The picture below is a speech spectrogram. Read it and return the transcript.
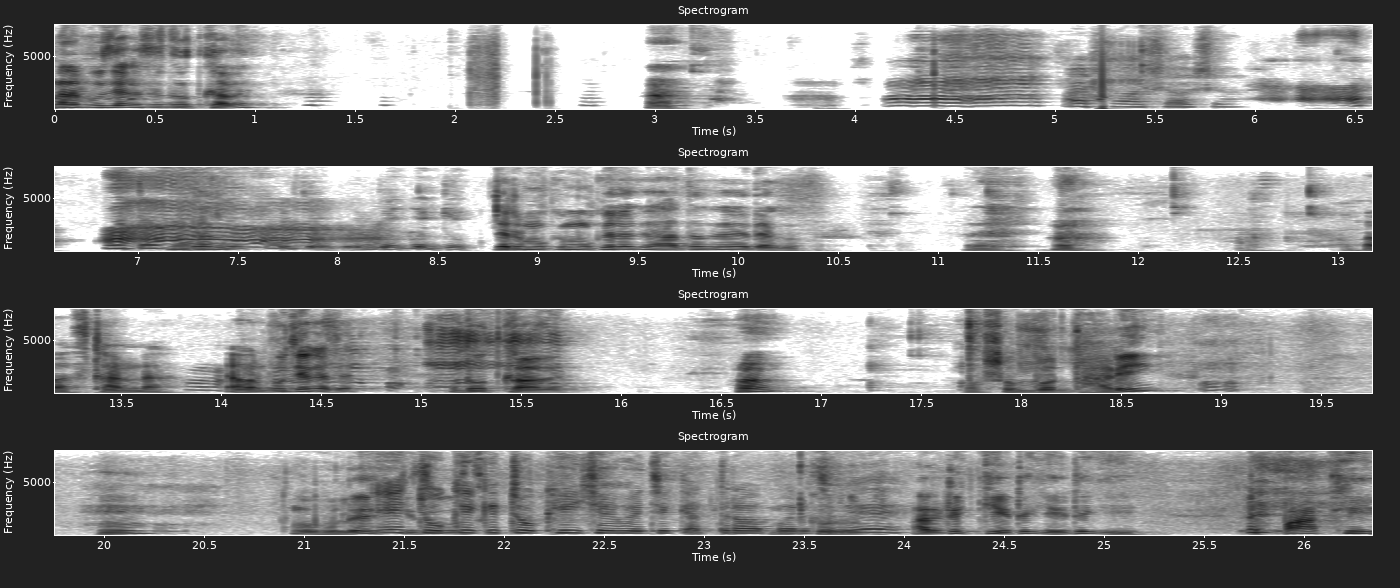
মানে বুঝে গেছে দুধ খাবে। হ্যাঁ। আসো আসো আসো। ধরো। মুখে মুখে রেখে হাত ধরে দেখো। হ্যাঁ, হ্যাঁ। বাস ঠান্ডা। এখন বুঝে গেছে দুধ খাওয়াবে। হ্যাঁ? অসভ্যর ধাড়ি। হুম? ও হলে চোখে কি চোখেই সে হয়েছে কেতরা পড়েছে আর এটা কি এটা কি এটা কি? পাখি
